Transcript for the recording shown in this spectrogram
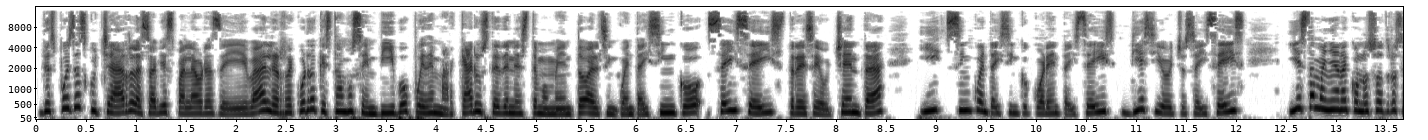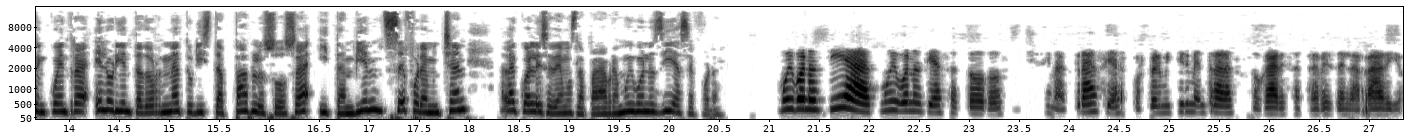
Después de escuchar las sabias palabras de Eva, les recuerdo que estamos en vivo. Puede marcar usted en este momento al 55 66 1380 y 55 46 1866 y esta mañana con nosotros se encuentra el orientador naturista Pablo Sosa y también Sephora Michan, a la cual le cedemos la palabra. Muy buenos días, Sephora. Muy buenos días, muy buenos días a todos. Muchísimas gracias por permitirme entrar a sus hogares a través de la radio.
